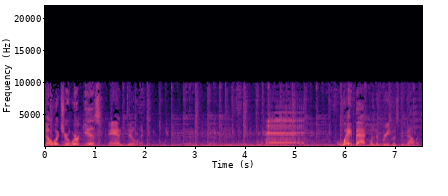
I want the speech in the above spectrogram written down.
know what your work is and do it. Way back when the breed was developed,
